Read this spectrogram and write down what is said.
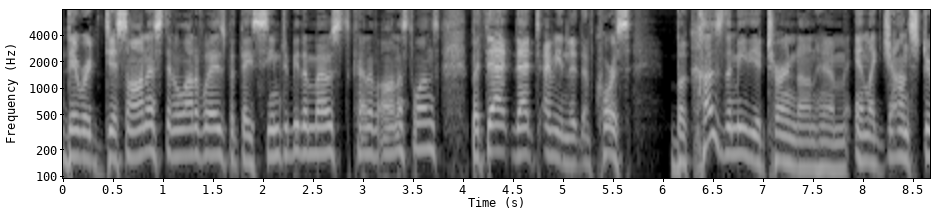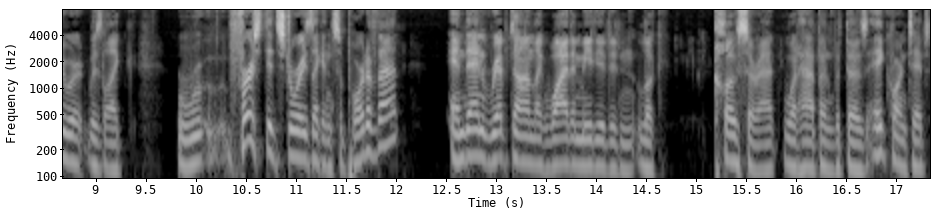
They were dishonest in a lot of ways, but they seemed to be the most kind of honest ones. But that that I mean, of course, because the media turned on him, and like Jon Stewart was like r- first did stories like in support of that, and then ripped on like why the media didn't look closer at what happened with those Acorn tapes.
